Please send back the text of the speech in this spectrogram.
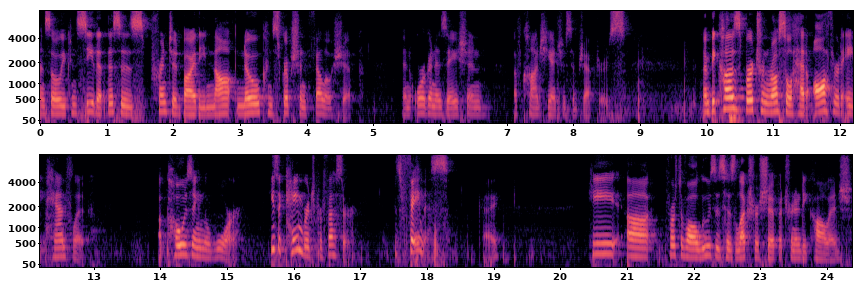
And so you can see that this is printed by the No, Conscription Fellowship, an organization of conscientious objectors. And because Bertrand Russell had authored a pamphlet opposing the war, he's a Cambridge professor. He's famous. Okay. He, uh, first of all, loses his lectureship at Trinity College,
